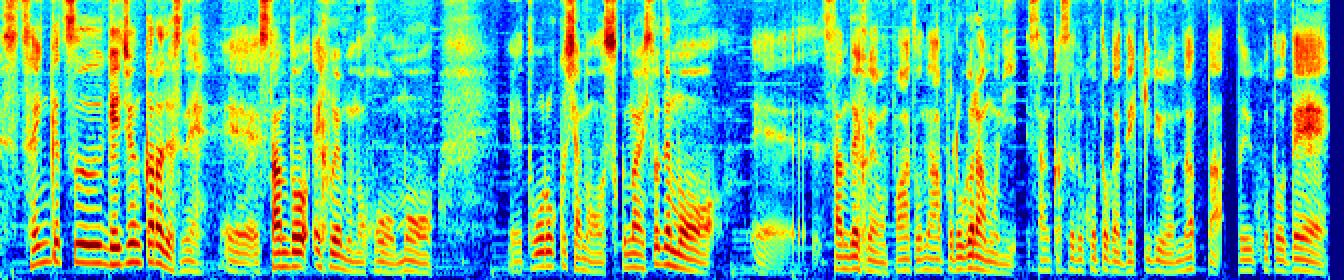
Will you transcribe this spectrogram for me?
ー、先月下旬からですね、えー、スタンド FM の方も、え登録者の少ない人でも、えスタンド FM パートナープログラムに参加することができるようになったということで、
